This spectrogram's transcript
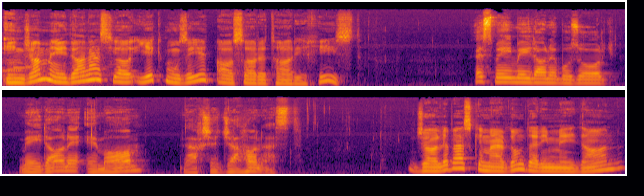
اینجا میدان است یا یک موزه آثار تاریخی است؟ اسم این میدان بزرگ میدان امام نقش جهان است جالب است که مردم در این میدان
